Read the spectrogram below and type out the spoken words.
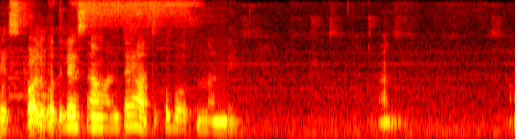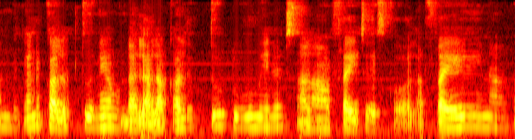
చేసుకోవాలి. వదిలేసామంటే అతుకుపోతుందండి. అందుకని కలుపుతూనే ఉండాలి. అలా కలుపుతూ టూ మినిట్స్ అలా ఫ్రై చేసుకోవాలి. ఫ్రై అయినాక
